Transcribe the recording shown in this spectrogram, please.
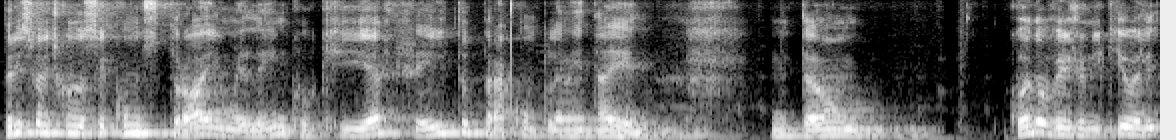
Principalmente quando você constrói um elenco que é feito para complementar ele. Então, quando eu vejo o Nikhil, ele,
